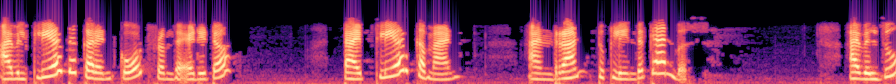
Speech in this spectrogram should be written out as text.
I will clear the current code from the editor, type clear command and run to clean the canvas. I will zoom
